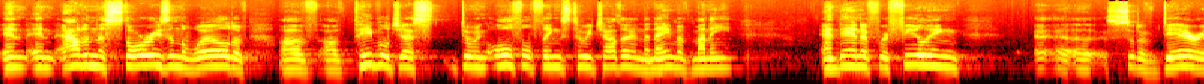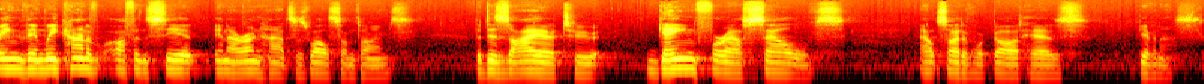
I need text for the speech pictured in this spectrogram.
in, in, out in the stories in the world of, of, of people just doing awful things to each other in the name of money. And then if we're feeling uh, uh, sort of daring, then we kind of often see it in our own hearts as well sometimes. The desire to gain for ourselves outside of what God has given us.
